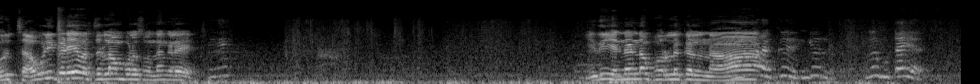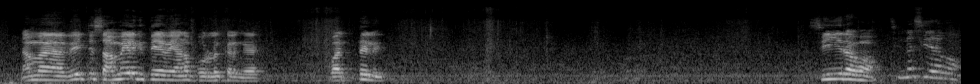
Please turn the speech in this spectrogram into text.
ஒரு சவுளி கடையே வச்சிடலாம் போல சொந்தங்களே. இது என்னென்ன பொருட்கள்னா நம்ம வீட்டு சமையலுக்கு தேவையான பொருட்களுங்க வத்தல் சீரகம் சின்ன சீரகம்.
